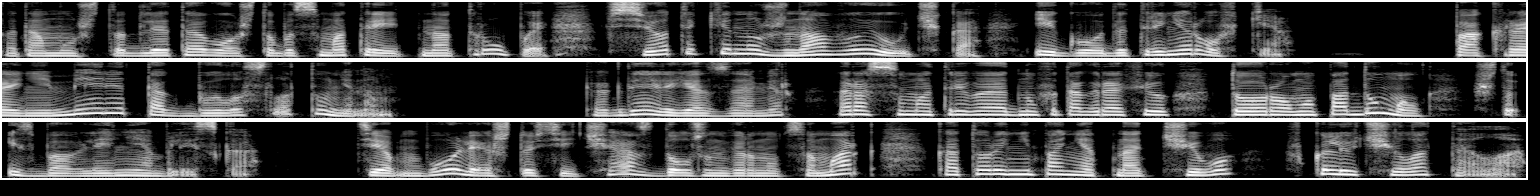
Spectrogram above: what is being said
Потому что для того, чтобы смотреть на трупы, все таки нужна выучка и годы тренировки. По крайней мере, так было с Латуниным. Когда Илья замер, рассматривая одну фотографию, то Рома подумал, что избавление близко. Тем более, что сейчас должен вернуться Марк, который непонятно от чего включил Отелло.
